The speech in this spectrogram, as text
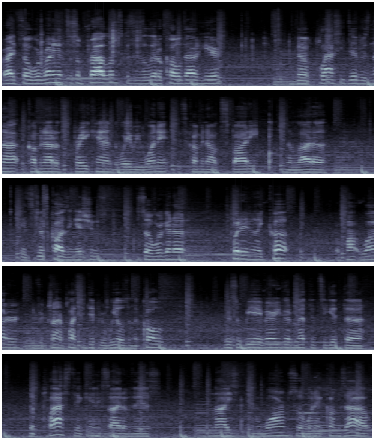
Alright, so we're running into some problems because it's a little cold out here. The plasti dip is not coming out of the spray can the way we want it. It's coming out spotty and a lot of, it's just causing issues. So we're gonna put it in a cup of hot water if you're trying to plasti dip your wheels in the cold. This will be a very good method to get the, the plastic inside of this nice and warm so when it comes out,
